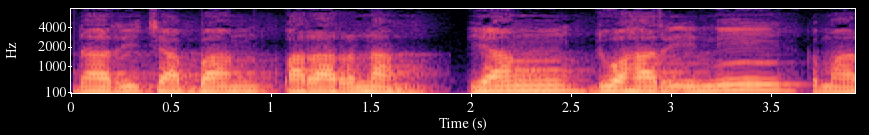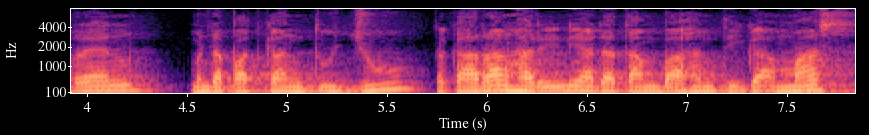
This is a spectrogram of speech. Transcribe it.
Dari cabang para renang yang dua hari ini kemarin mendapatkan tujuh, sekarang hari ini ada tambahan tiga emas,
